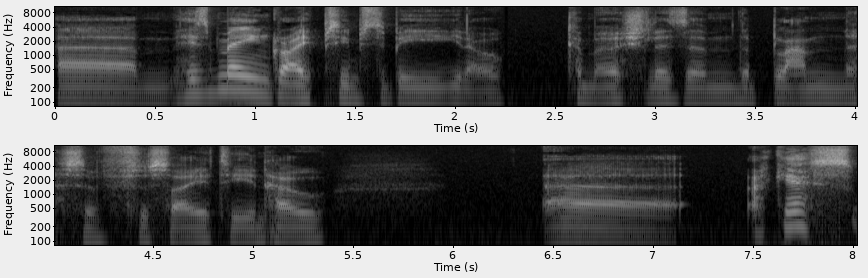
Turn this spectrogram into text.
Um, his main gripe seems to be, you know, commercialism, the blandness of society, and how uh, I guess.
